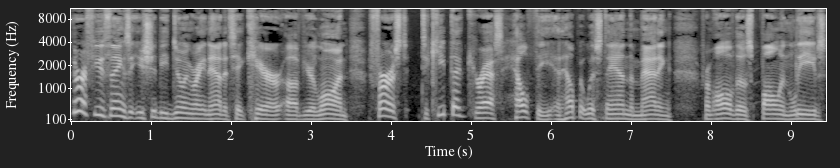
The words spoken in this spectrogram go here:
there are a few things that you should be doing right now to take care of your lawn. First, to keep that grass healthy and help it withstand the matting from all of those fallen leaves,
